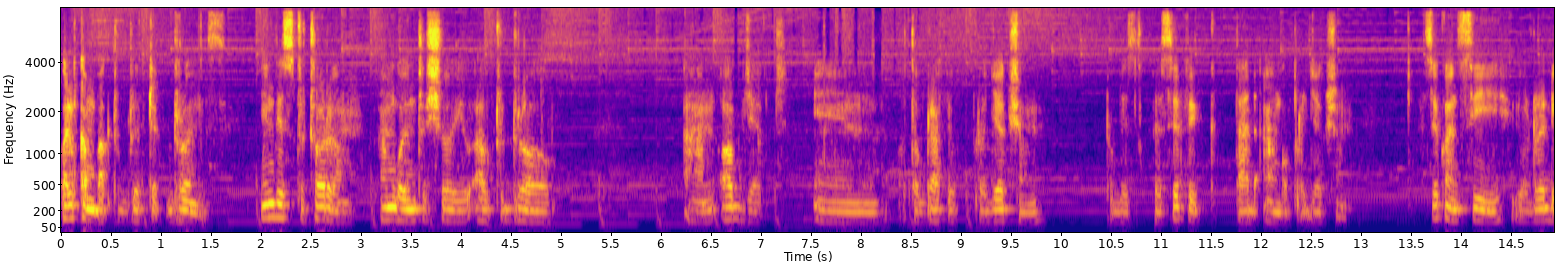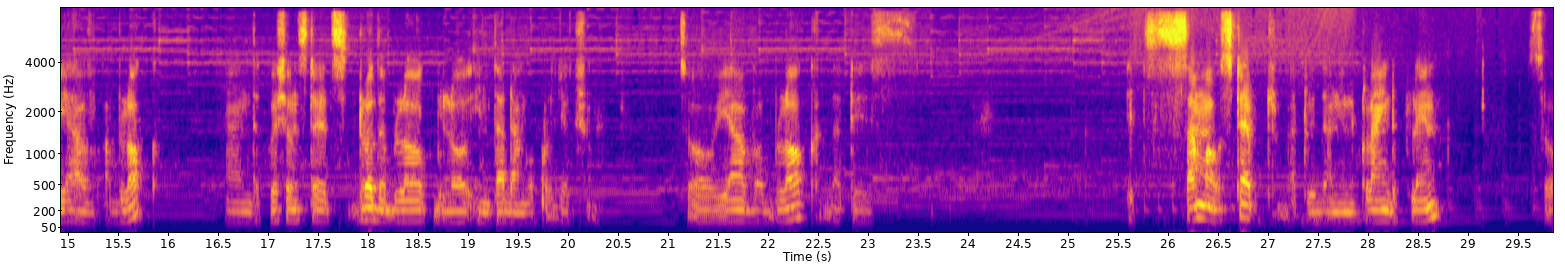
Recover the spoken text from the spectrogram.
Welcome back to Grifftech Drawings. In this tutorial, I'm going to show you how to draw an object in orthographic projection to be specific third angle projection. As you can see, you already have a block and the question states draw the block below in third angle projection. So we have a block that is it's somehow stepped but with an inclined plane so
